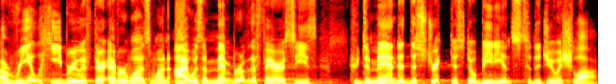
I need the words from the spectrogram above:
a real Hebrew if there ever was one. I was a member of the Pharisees who demanded the strictest obedience to the Jewish law.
